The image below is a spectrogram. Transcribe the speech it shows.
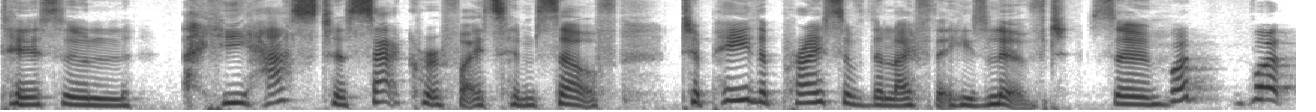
Tae-sul he has to sacrifice himself to pay the price of the life that he's lived. So, But but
